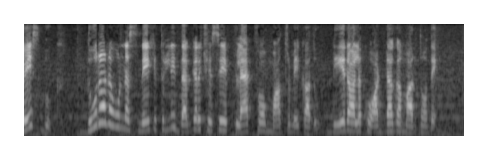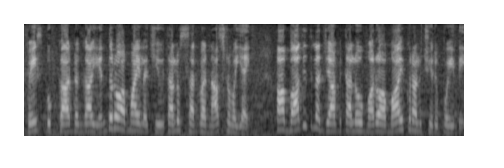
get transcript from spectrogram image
ఫేస్బుక్. దూరాన ఉన్న స్నేహితుల్ని దగ్గర చేసే ప్లాట్ఫామ్ మాత్రమే కాదు నేరాలకు అడ్డాగా మారుతోంది. ఫేస్బుక్ కారణంగా ఎందరో అమ్మాయిల జీవితాలు సర్వనాశనమయ్యాయి. ఆ బాధితుల జాబితాలో మరో అమాయకురాలు చేరిపోయింది.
